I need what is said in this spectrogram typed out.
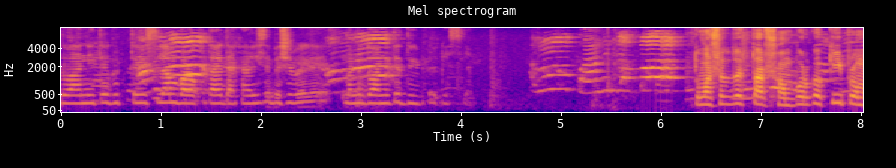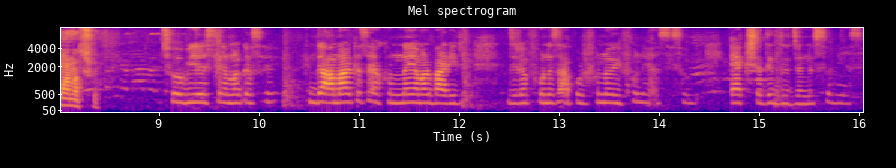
দোয়ানিতে ঘুরতে গেছিলাম বড় কোথায় দেখা হয়েছে বেশিরভাগ মানে দোয়ানিতে দুইবার গেছিলাম। তোমার সাথে তার সম্পর্ক কি প্রমাণ আছে? ছবি আছে আমার কাছে কিন্তু আমার কাছে এখন নাই আমার বাড়ির যেটা ফোন আছে আপুর ফোনে ওই ফোনে আছে ছবি। একসাথে দুজনের ছবি আছে।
